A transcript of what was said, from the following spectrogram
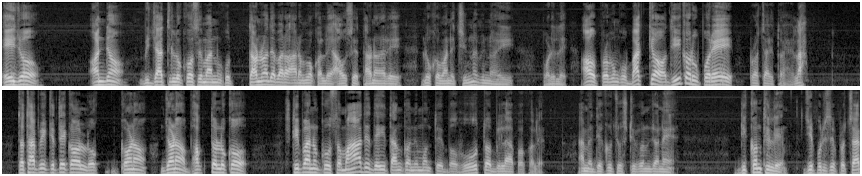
ଏଇ ଯେଉଁ ଅନ୍ୟ ବିଜାତି ଲୋକ ସେମାନଙ୍କୁ ତାଡ଼ନା ଦେବାର ଆରମ୍ଭ କଲେ ଆଉ ସେ ତାଡ଼ନାରେ ଲୋକମାନେ ଛିନ୍ନ ଭିନ୍ନ ହୋଇ ପଡ଼ିଲେ। ଆଉ ପ୍ରଭୁଙ୍କ ବାକ୍ୟ ଅଧିକ ରୂପରେ ପ୍ରଚାରିତ ହେଲା। ତଥାପି କେତେକ କଣ ଜଣ ଭକ୍ତ ଲୋକ ଷ୍ଟିଫାନଙ୍କୁ ସମାଧି ଦେଇ ତାଙ୍କ ନିମନ୍ତେ ବହୁତ ବିଳାପ କଲେ। ଆମେ ଦେଖୁଛୁ ଷ୍ଟିଫନ୍ ଜଣେ ଡିକନ୍ ଥିଲେ ଯେପରି ସେ ପ୍ରଚାର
